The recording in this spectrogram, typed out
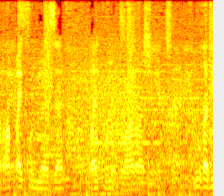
الراب غيكون مازال وغيكونوا بلانات وغادي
